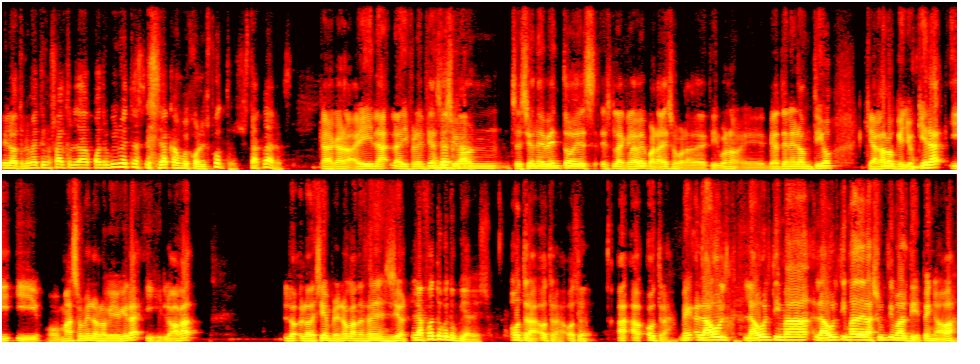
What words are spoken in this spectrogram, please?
el otro, le mete un salto, le da cuatro piruetas, y sacan mejores fotos, está claro. Claro, claro, ahí la, la diferencia Entonces, sesión, es, es la clave para eso, para decir, bueno, eh, voy a tener a un tío que haga lo que yo quiera y, y- o más o menos lo que yo quiera y lo haga lo, lo de siempre, ¿no? Cuando estás en sesión. La foto que tú quieres. Otra, otra, otra. Sí. Otra. Venga, la, la última, la última de las últimas 10. Venga, va.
